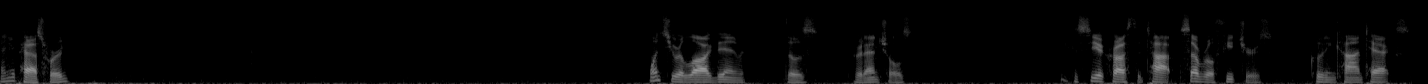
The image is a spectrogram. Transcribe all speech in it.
and your password. Once you are logged in with those credentials, you can see across the top several features, including contacts,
